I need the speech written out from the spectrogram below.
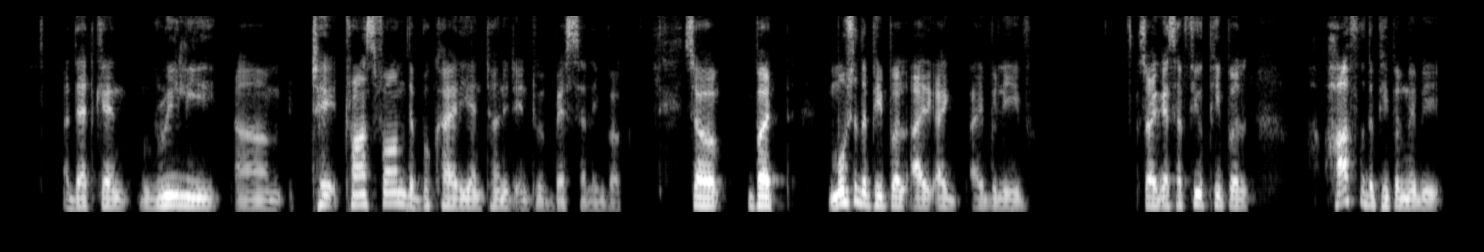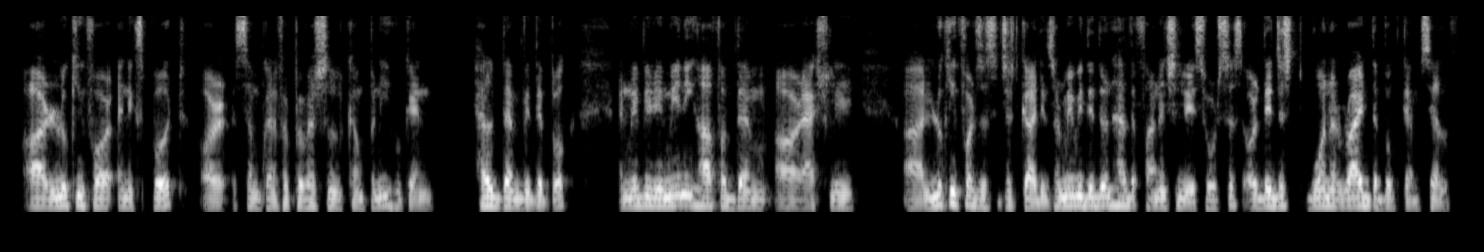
uh, that can really um, t- transform the book idea and turn it into a best-selling book so but most of the people I, I i believe so i guess a few people half of the people maybe are looking for an expert or some kind of a professional company who can help them with the book. And maybe remaining half of them are actually uh, looking for just, just guidance or maybe they don't have the financial resources or they just want to write the book themselves.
